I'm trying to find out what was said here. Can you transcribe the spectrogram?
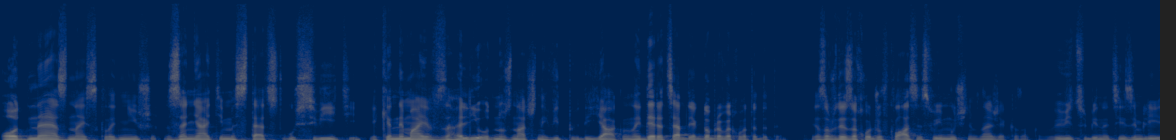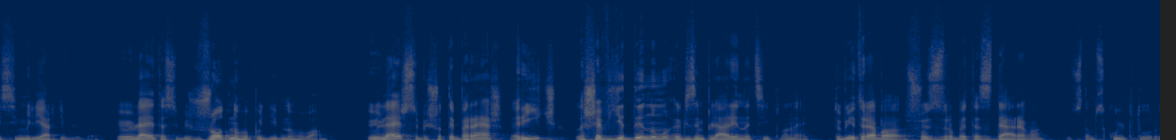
одне з найскладніших занять і мистецтв у світі, яке не має взагалі однозначних відповідей. Як знайди рецепт, як добре виховати дитину. Я завжди заходжу в клас і своїм учням, знаєш, як казав, кажу, уявіть собі, на цій землі є 7 мільярдів людей. І уявляєте собі жодного подібного вам. Ти уявляєш собі, що ти береш річ лише в єдиному екземплярі на цій планеті. Тобі треба щось зробити з дерева, якусь там скульптуру.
